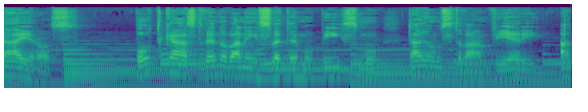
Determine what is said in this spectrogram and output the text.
Kairos. Podcast venovaný Svetému písmu, tajomstvám viery a.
